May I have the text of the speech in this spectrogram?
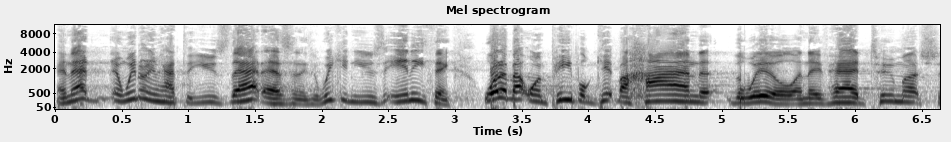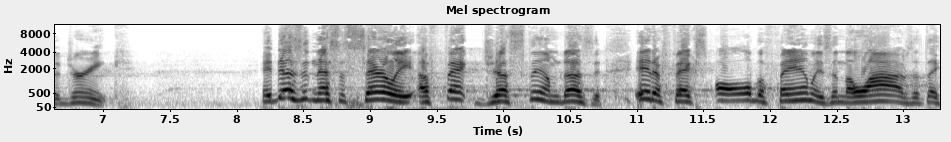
And that and we don't even have to use that as an example. We can use anything. What about when people get behind the wheel and they've had too much to drink? It doesn't necessarily affect just them, does it? It affects all the families and the lives that they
